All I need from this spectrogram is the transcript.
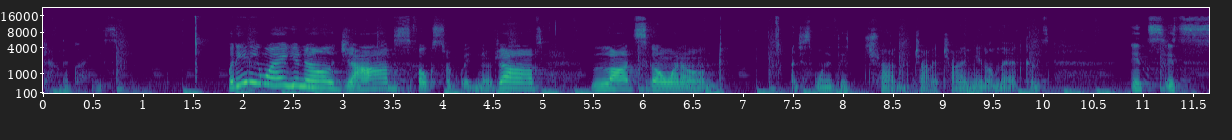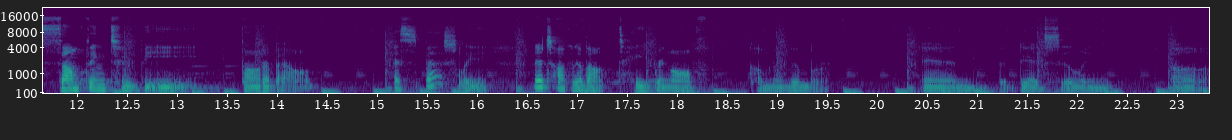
kind of crazy. But anyway, you know, jobs, folks are quitting their jobs, lots going on. I just wanted to try try to chime in on that because it's it's something to be thought about especially they're talking about tapering off come November and the debt ceiling uh,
